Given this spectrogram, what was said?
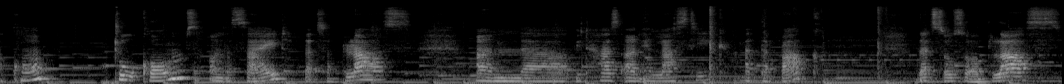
a comb two combs on the side. That's a plus. And uh, it has an elastic at the back. That's also a plus.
